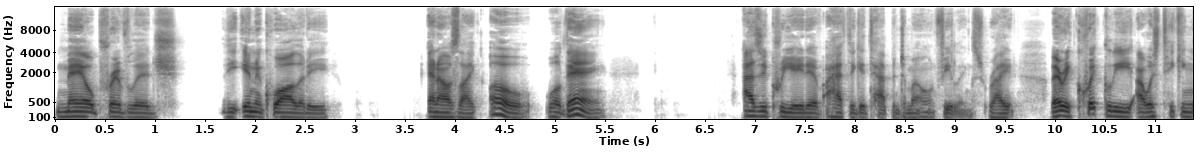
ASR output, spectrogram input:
male privilege, the inequality. And I was like, oh, well, dang. As a creative, I have to get tapped into my own feelings, right? very quickly, I was taking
